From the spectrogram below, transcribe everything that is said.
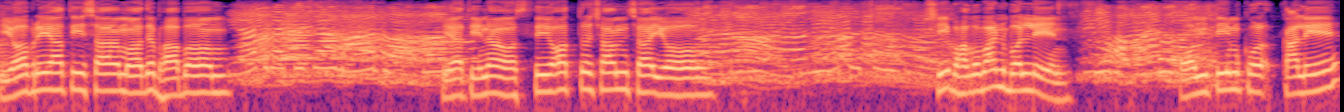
ইয় প্রিয়াতি স মদ্ভাবম। অত্র শ্রী ভগবান বললেন অন্তিম কালে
